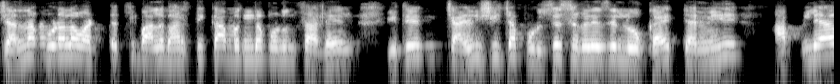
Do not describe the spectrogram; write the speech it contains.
ज्यांना कोणाला वाटतं की बालभारती का बंद पडून चालेल? इथे चाळीशीच्या पुढचे सगळे जे लोक आहेत त्यांनी आपल्या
